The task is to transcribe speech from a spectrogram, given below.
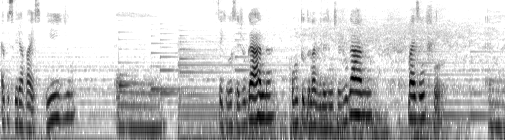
eu quis gravar esse vídeo. É... Sei que você é julgada, como tudo na vida a gente é julgado, mas enfim. É...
